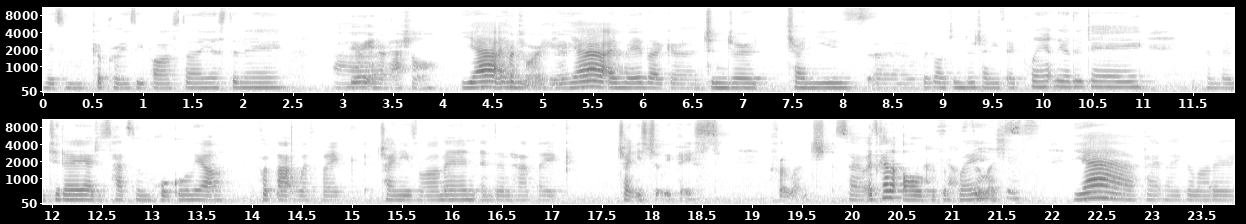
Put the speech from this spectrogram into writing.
I made some caprese pasta yesterday. Very uh, international. Yeah, I, here. Yeah, I made like a ginger Chinese, uh, what's it called? Ginger Chinese eggplant the other day. And then today I just had some hoguliao. Put that with like Chinese ramen and then had like Chinese chili paste for lunch. So it's kind of all over the place. Delicious. Yeah, but like a lot of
